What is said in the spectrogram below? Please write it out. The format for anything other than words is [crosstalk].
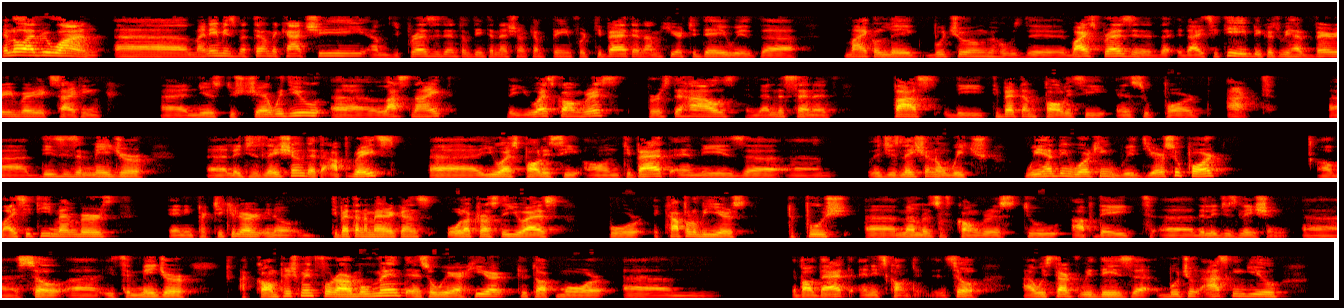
Hello, everyone. Uh, my name is Matteo Mecacci. I'm the president of the International Campaign for Tibet, and I'm here today with uh, my colleague Bhuchung, who's the vice president at the ICT, because we have very, very exciting uh, news to share with you. Uh, last night, the US Congress, first the House and then the Senate, passed the Tibetan Policy and Support Act. Uh, this is a major legislation that upgrades US uh, policy on Tibet and is uh, um, legislation on which we have been working with your support of ICT members and in particular, you know, Tibetan Americans all across the US for a couple of years to push uh, members of Congress to update uh, the legislation. Uh, so uh, it's a major accomplishment for our movement, and so we are here to talk more um, about that and its content. And so I will start with this, uh, Bhuchung, asking you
